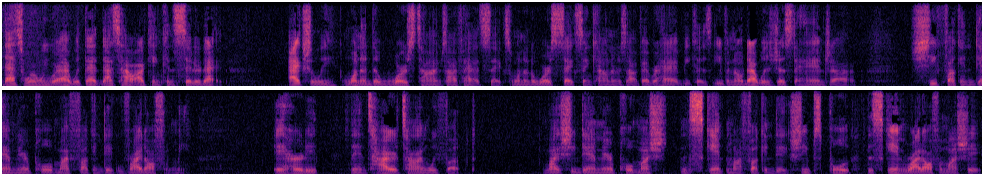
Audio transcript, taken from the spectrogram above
that's where we were at with that. That's how I can consider that actually one of the worst times I've had sex, one of the worst sex encounters I've ever had because even though that was just a hand job, she fucking damn near pulled my fucking dick right off of me. It hurted the entire time we fucked. Like she damn near pulled my sh- skin, my fucking dick. She pulled the skin right off of my shit.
